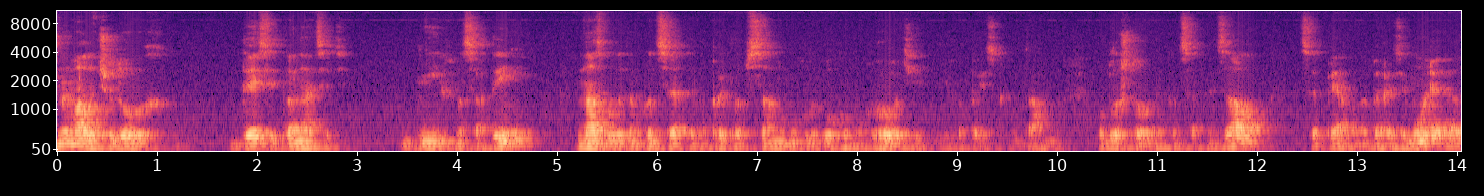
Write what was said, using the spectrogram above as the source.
Ми мали чудових 10-12 днів на Сардинії. У нас були там концерти, наприклад, в самому глибокому гроті європейському. Там облаштований концертний зал. Це прямо на березі моря, е,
